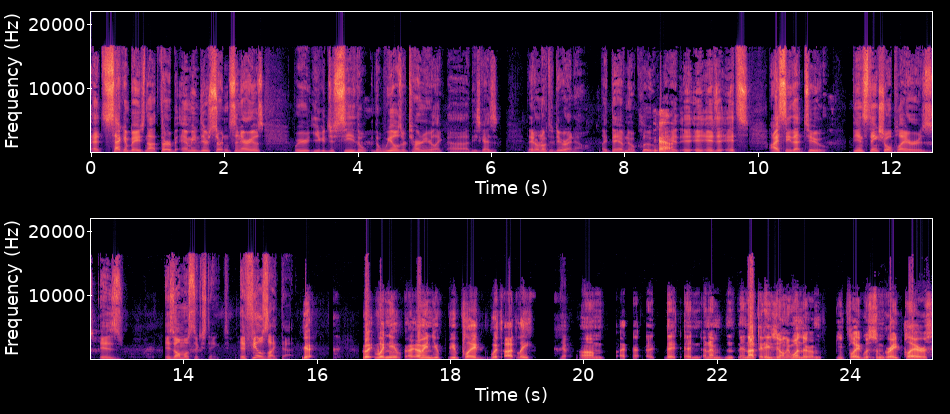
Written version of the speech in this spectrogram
at second base, not third. I mean, there's certain scenarios where you could just see the the wheels are turning. You're like, uh, these guys, they don't know what to do right now. Like they have no clue. Yeah. Like, it, it, it, it's I see that too. The instinctual player is is is almost extinct. It feels like that. Yeah, but when you I I mean you you played with Utley. Yep. Um, I, I, that, and and I'm not that he's the only one. There, um, you played with some great players.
